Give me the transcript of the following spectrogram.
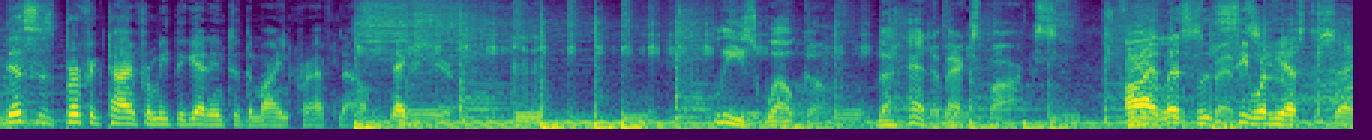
This is perfect time for me to get into the Minecraft now, next year. Please welcome the head of Xbox. All right, let's, let's see what he has to say.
